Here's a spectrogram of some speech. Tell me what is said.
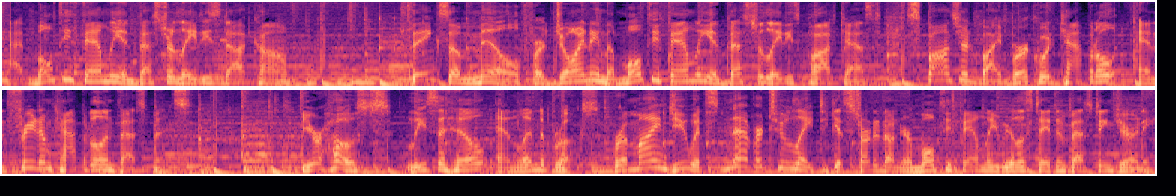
at multifamilyinvestorladies.com. Thanks a mill for joining the Multifamily Investor Ladies podcast, sponsored by Birkwood Capital and Freedom Capital Investments. Your hosts, Lisa Hill and Linda Brooks, remind you it's never too late to get started on your multifamily real estate investing journey.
